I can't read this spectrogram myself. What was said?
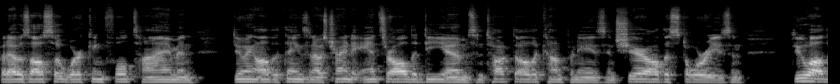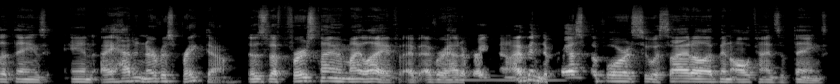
But I was also working full time and doing all the things, and I was trying to answer all the DMs and talk to all the companies and share all the stories and do all the things. And I had a nervous breakdown. It was the first time in my life I've ever had a breakdown. I've been mm. depressed before, suicidal. I've been all kinds of things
